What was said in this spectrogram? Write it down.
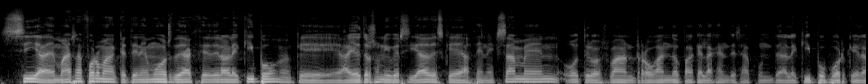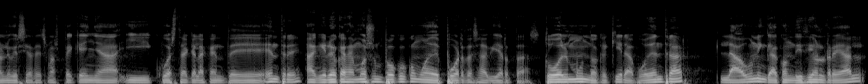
Sí, además la forma que tenemos de acceder al equipo, que hay otras universidades que hacen examen, otros van rogando para que la gente se apunte al equipo porque la universidad es más pequeña y cuesta que la gente entre. Aquí lo que hacemos es un poco como de puertas abiertas. Todo el mundo que quiera puede entrar. La única condición real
